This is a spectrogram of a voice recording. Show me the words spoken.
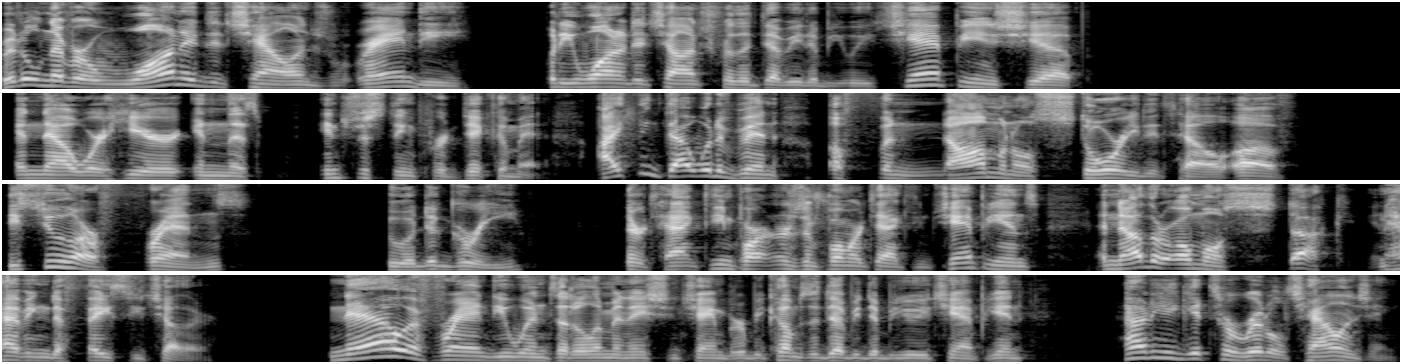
Riddle never wanted to challenge Randy, but he wanted to challenge for the WWE Championship. And now we're here in this interesting predicament. I think that would have been a phenomenal story to tell of these two are friends to a degree. They're tag team partners and former tag team champions, and now they're almost stuck in having to face each other. Now, if Randy wins at Elimination Chamber, becomes a WWE champion, how do you get to Riddle challenging?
